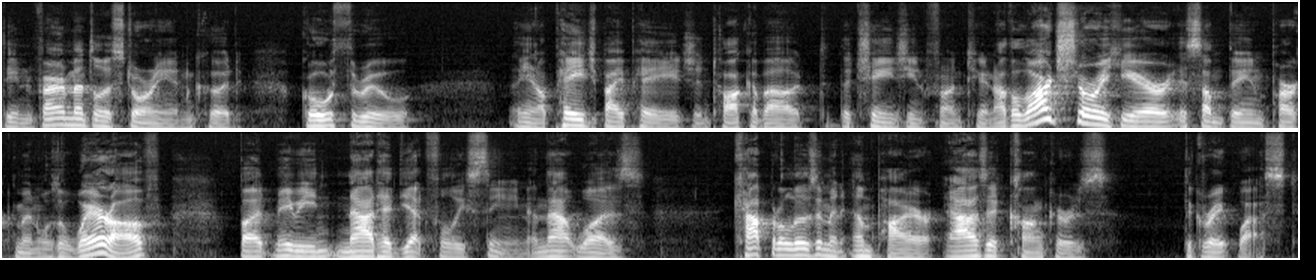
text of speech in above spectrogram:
the environmental historian could go through, you know, page by page and talk about the changing frontier. Now, the large story here is something Parkman was aware of, but maybe not had yet fully seen, and that was capitalism and empire as it conquers the Great West.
